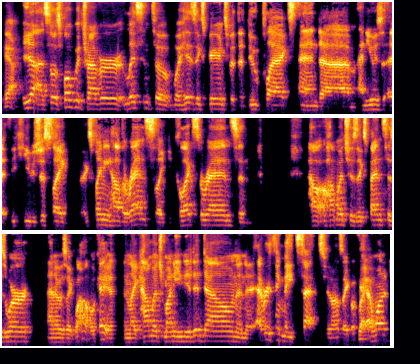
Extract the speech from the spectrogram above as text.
Yeah. Yeah. So I spoke with Trevor, listened to what his experience with the duplex, and um, and he was uh, he was just like explaining how the rents, like he collects the rents and how how much his expenses were. And I was like, wow, okay, and like how much money he needed down, and everything made sense. You know, I was like, okay, right. I wanted,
